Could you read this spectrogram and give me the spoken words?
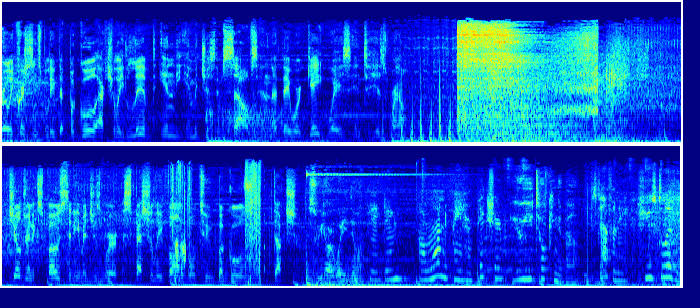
Early Christians believed that Bughuul actually lived in the images themselves and that they were gateways into his realm. Children exposed to the images were especially vulnerable to Bughuul's abduction. Sweetheart, what are you doing? Painting. I wanted to paint her picture. Who are you talking about? Stephanie. She used to live here.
